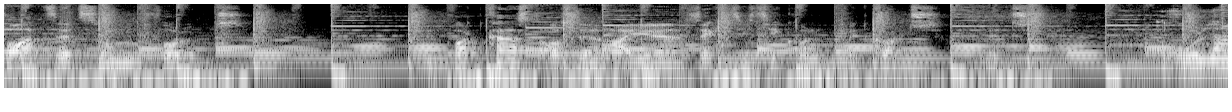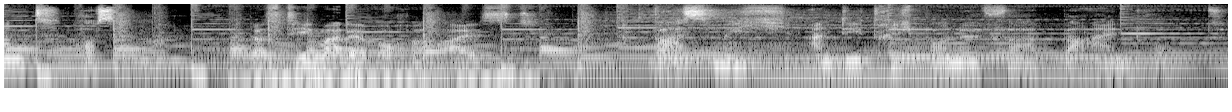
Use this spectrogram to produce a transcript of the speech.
Fortsetzung folgt. Ein Podcast aus der Reihe 60 Sekunden mit Gott mit Roland Hosselmann. Das Thema der Woche heißt Was mich an Dietrich Bonhoeffer beeindruckt.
